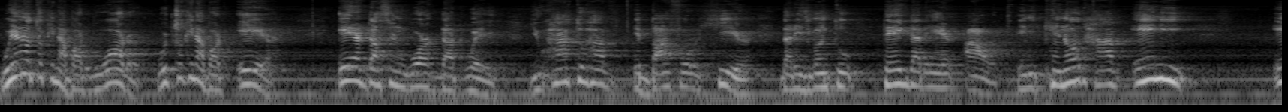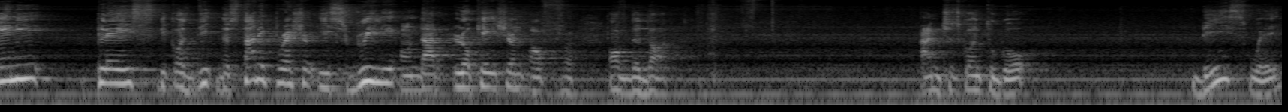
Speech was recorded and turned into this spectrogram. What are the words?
We're not talking about water, we're talking about air. Air doesn't work that way. You have to have a buffer here that is going to take that air out, and it cannot have any any place because the, the static pressure is really on that location of, of the dot. I'm just going to go this way.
